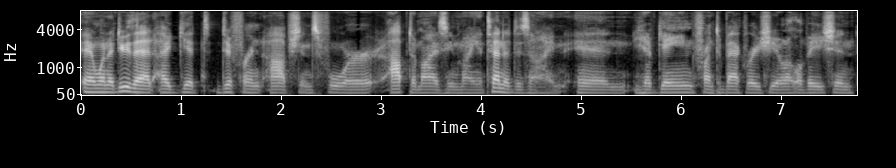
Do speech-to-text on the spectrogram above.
And when I do that, I get different options for optimizing my antenna design. And you have gain, front to back ratio, elevation,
